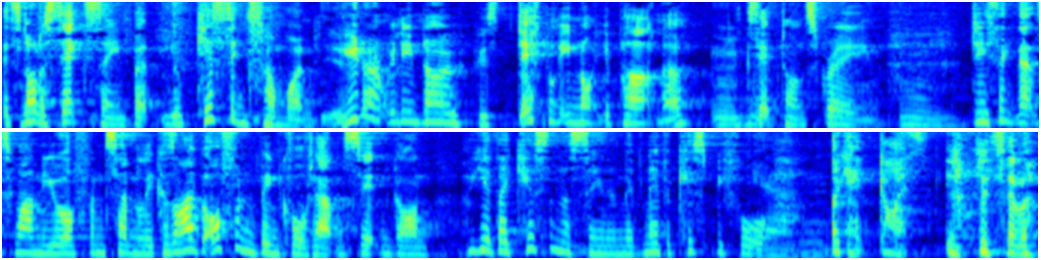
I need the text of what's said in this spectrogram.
it's not a sex scene, but you're kissing someone. Yeah. You don't really know who's definitely not your partner, mm-hmm. except on screen. Mm. Do you think that's one you often suddenly, because I've often been caught out and set and gone, oh yeah, they kiss in the scene and they've never kissed before. Yeah. Okay, guys, let's have a.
